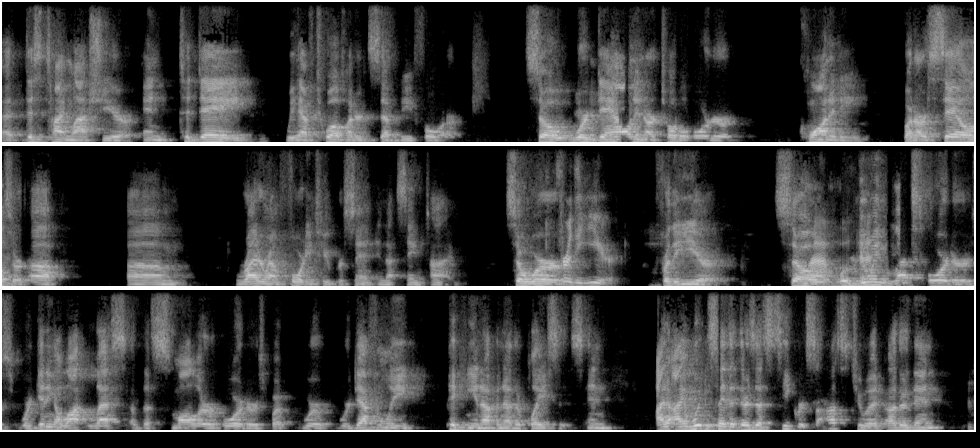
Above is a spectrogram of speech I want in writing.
at this time last year. And today we have 1,274. So we're down in our total order quantity, but our sales are up um, right around 42% in that same time. So we're For the year. for the year. So Wow, we're okay. doing less orders. We're getting a lot less of the smaller orders, but we're we're definitely picking it up in other places. And I, I wouldn't say that there's a secret sauce to it, other than Mhm.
